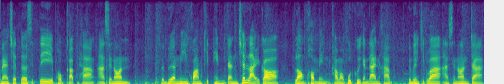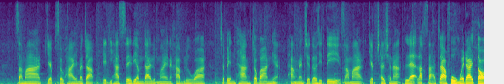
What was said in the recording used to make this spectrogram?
แมนเชสเตอร์ซิตี้พบกับทางอาร์เซนอลเพื่อนๆมีความคิดเห็นกันเช่นไรก็ลองคอมเมนต์เข้ามาพูดคุยกันได้นะครับ เพื่อนๆคิดว่าอาร์เซนอลจะสามารถเก็บเซอร์ไพรส์มาจากเอติฮัดสเตเดียมได้หรือไม่นะครับ หรือว่าจะเป็นทางเจ้าบ้านเนี่ย ทางแมนเชสเตอร์ซิตี้สามารถเก็บชัยชนะ และรักษาจ่าฝูงไว้ได้ต่อ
